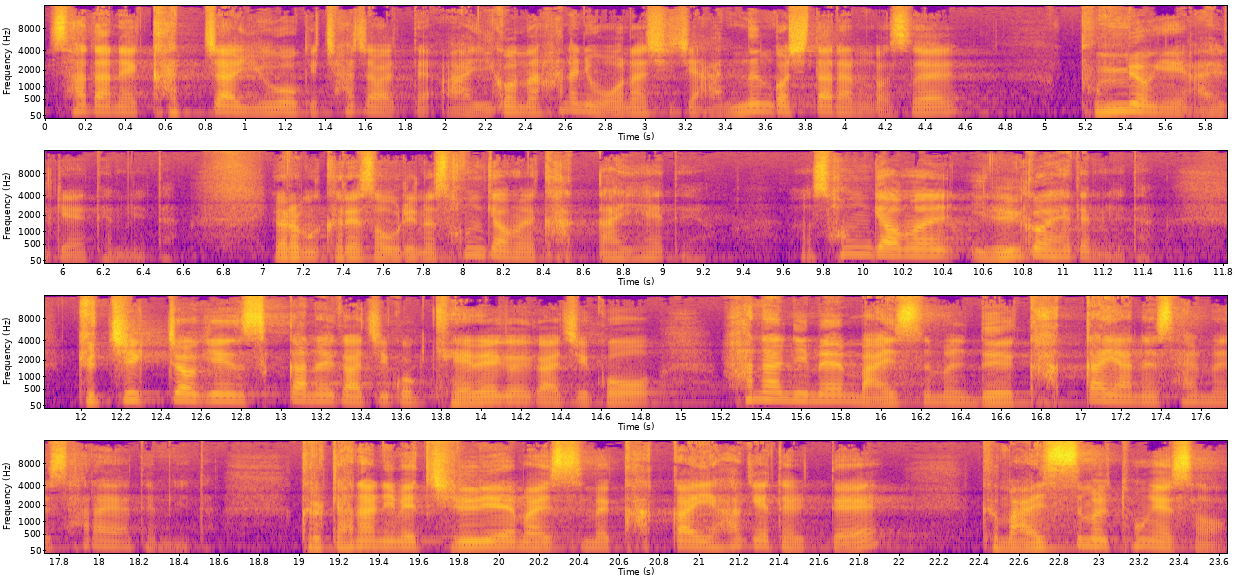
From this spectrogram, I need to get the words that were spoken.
사단의 가짜 유혹이 찾아올 때, 아, 이거는 하나님 원하시지 않는 것이다라는 것을 분명히 알게 됩니다. 여러분, 그래서 우리는 성경을 가까이 해야 돼요. 성경을 읽어야 됩니다. 규칙적인 습관을 가지고 계획을 가지고 하나님의 말씀을 늘 가까이 하는 삶을 살아야 됩니다. 그렇게 하나님의 진리의 말씀을 가까이 하게 될 때 그 말씀을 통해서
